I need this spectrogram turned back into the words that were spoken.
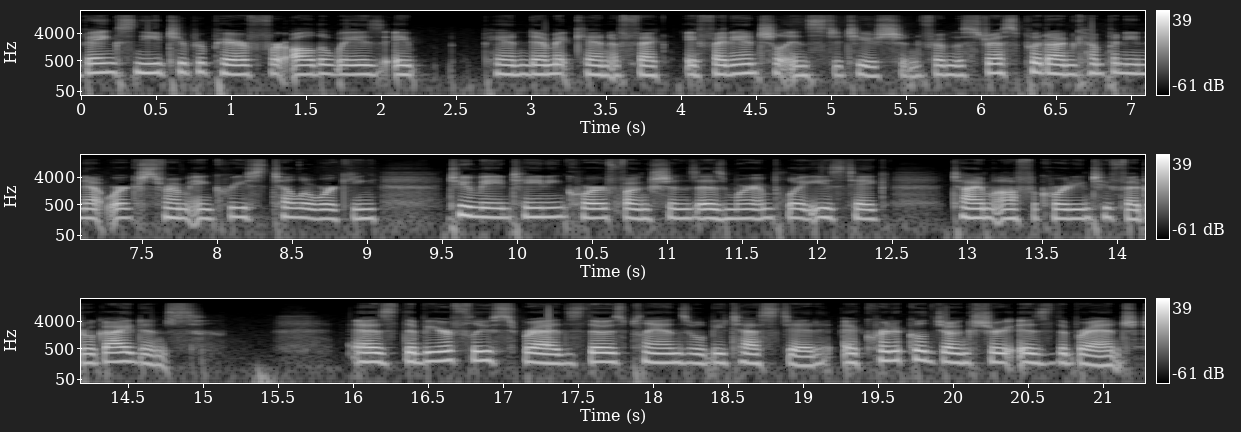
Banks need to prepare for all the ways a pandemic can affect a financial institution, from the stress put on company networks from increased teleworking to maintaining core functions as more employees take time off according to federal guidance. As the beer flu spreads, those plans will be tested. A critical juncture is the branch.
